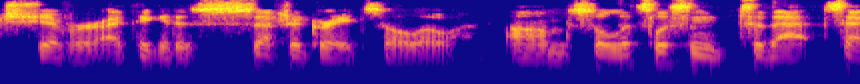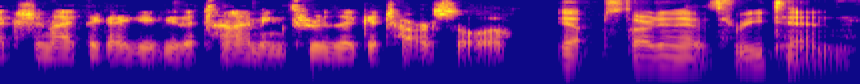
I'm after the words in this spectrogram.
shiver. I think it is such a great solo. Um, so let's listen to that section. I think I gave you the timing through the guitar solo. yep, starting at 310.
